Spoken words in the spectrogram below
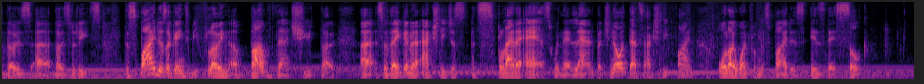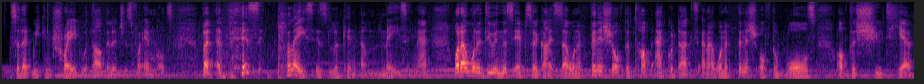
those uh, those loots. The spiders are going to be flowing above that chute though, uh, so they're going to actually just splatter ass when they land. But you know what? That's actually fine. All I want from the spiders is their silk so that we can trade with our villagers for emeralds. But this place is looking amazing, man. What I want to do in this episode, guys, is I want to finish off the top aqueducts and I want to finish off the walls of the chute here.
